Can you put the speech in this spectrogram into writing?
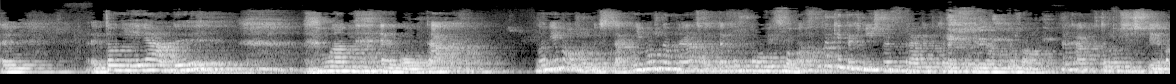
e, to nie ja by Ewą, tak? No nie może być tak. Nie można brać oddechu w połowie słowa. Są takie techniczne sprawy, które sobie zanotowałam. Taka, którą się śpiewa.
